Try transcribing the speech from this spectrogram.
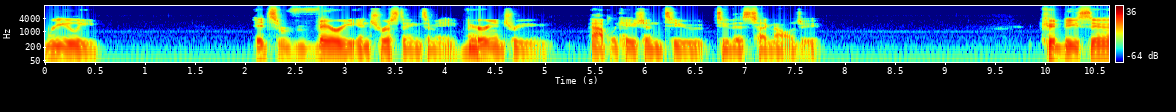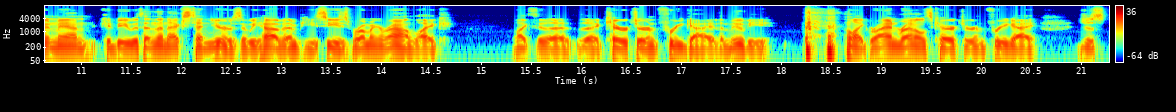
really it's very interesting to me. Very intriguing application to to this technology. Could be soon, man. Could be within the next 10 years that we have NPCs roaming around like like the the character in Free Guy, the movie, like Ryan Reynolds' character in Free Guy, just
